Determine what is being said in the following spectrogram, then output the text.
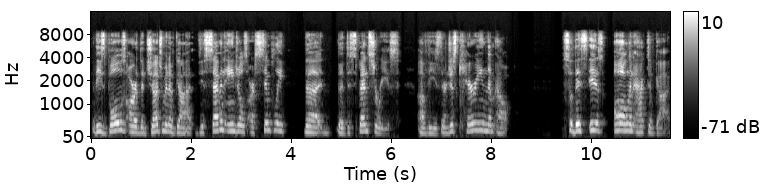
These bowls are the judgment of God. The seven angels are simply the, the dispensaries of these, they're just carrying them out. So this is all an act of God.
